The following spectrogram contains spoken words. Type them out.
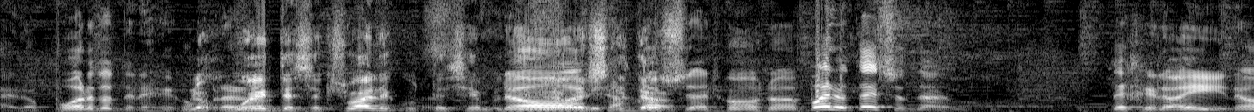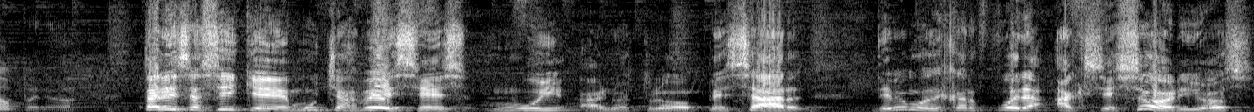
aeropuerto, tenés que Los comprar. juguetes sexuales que usted siempre No, esas cosas no, no. Bueno, eso está- déjelo ahí, ¿no? Pero. Tal es así que muchas veces, muy a nuestro pesar, debemos dejar fuera accesorios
